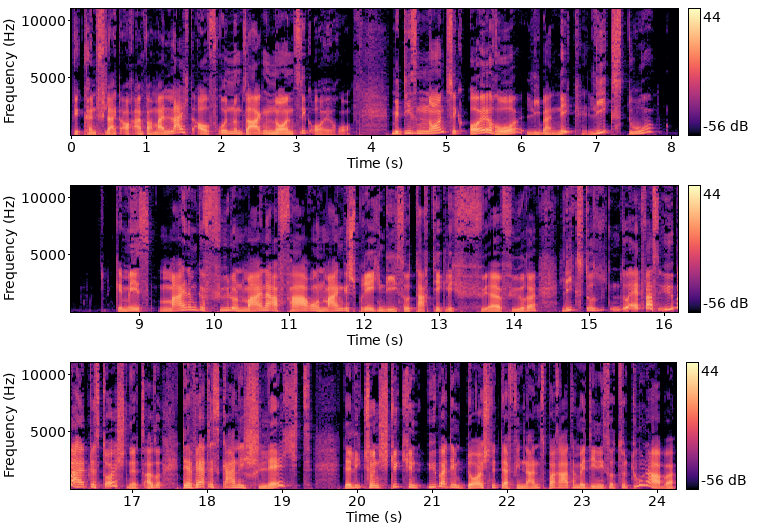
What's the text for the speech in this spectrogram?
Wir können vielleicht auch einfach mal leicht aufrunden und sagen 90 Euro. Mit diesen 90 Euro, lieber Nick, liegst du gemäß meinem Gefühl und meiner Erfahrung und meinen Gesprächen, die ich so tagtäglich äh, führe, liegst du so etwas überhalb des Durchschnitts. Also der Wert ist gar nicht schlecht der liegt schon ein Stückchen über dem Durchschnitt der Finanzberater, mit denen ich so zu tun habe.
